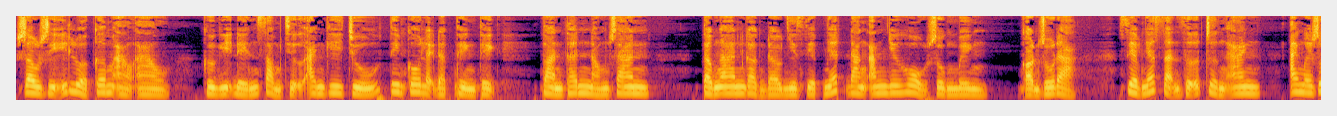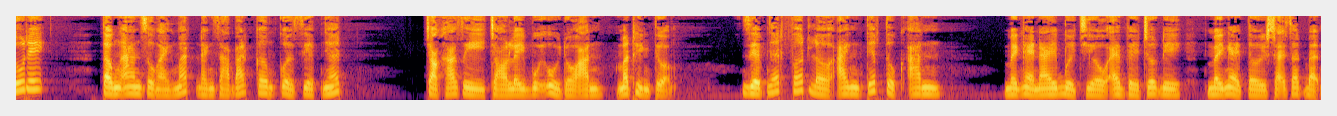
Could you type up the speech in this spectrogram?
râu rĩ lùa cơm ảo ảo. Cứ nghĩ đến dòng chữ anh ghi chú, tim cô lại đập thình thịch, toàn thân nóng gian. Tống An ngẩng đầu nhìn Diệp Nhất đang ăn như hổ rùng mình. Còn rút à? Diệp Nhất giận dữ Trường Anh. Anh mới rút ý. Tống An dùng ánh mắt đánh giá bát cơm của Diệp Nhất. Chẳng khác gì cho lấy mũi ủi đồ ăn, mất hình tượng. Diệp Nhất phớt lờ anh tiếp tục ăn. Mấy ngày nay buổi chiều em về trước đi, mấy ngày tới sẽ rất bận,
